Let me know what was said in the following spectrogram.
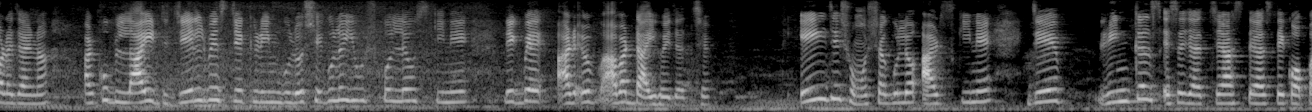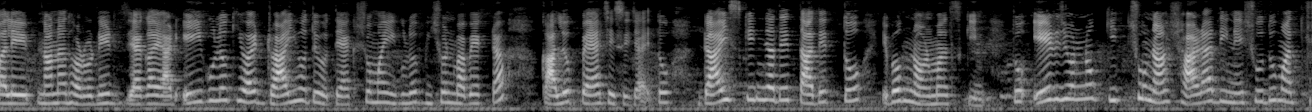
করা যায় না। আর খুব লাইট জেল বেস যে ক্রিমগুলো সেগুলো ইউজ করলেও স্কিনে দেখবে আর, আবার ডাই হয়ে যাচ্ছে। এই যে সমস্যাগুলো, আর স্কিনে যে রিঙ্কেলস এসে যাচ্ছে আস্তে আস্তে, কপালে নানা ধরনের জায়গায়। আর এইগুলো কি হয়? ড্রাই হতে হতে একসময় এগুলো ভীষণভাবে একটা কালো প্যাচ এসে যায়। তো ড্রাই স্কিন যাদের, তাদের তো এবং নর্মাল স্কিন তো এর জন্য কিচ্ছু না সারা দিনে শুধুমাত্র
